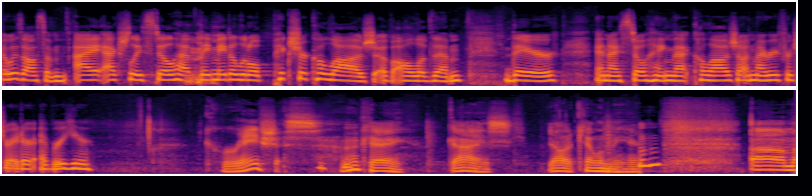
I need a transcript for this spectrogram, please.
it was awesome. I actually still have, they made a little picture collage of all of them there, and I still hang that collage on my refrigerator every year. Gracious. Okay. Guys, y'all are killing me here. Um,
